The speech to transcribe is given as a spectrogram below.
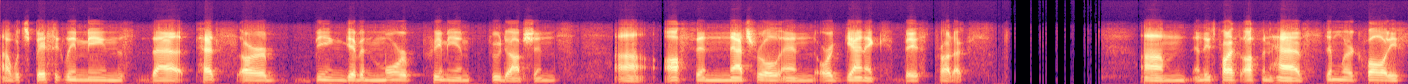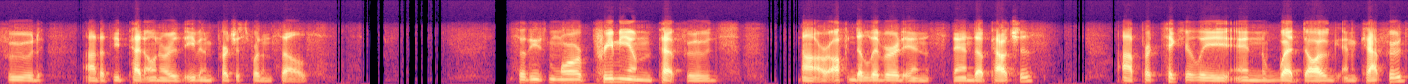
uh, which basically means that pets are being given more premium food options, uh, often natural and organic based products. Um, and these products often have similar quality food uh, that the pet owners even purchase for themselves. So these more premium pet foods uh, are often delivered in stand-up pouches, uh, particularly in wet dog and cat foods.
